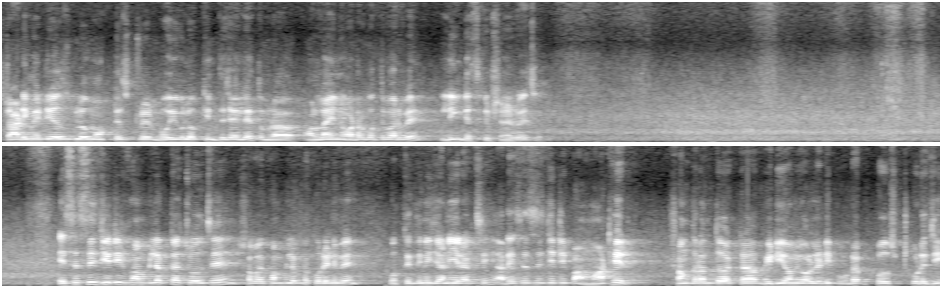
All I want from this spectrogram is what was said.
স্টাডি মেটেরিয়ালসগুলো মক টেস্টের বইগুলো কিনতে চাইলে তোমরা অনলাইন অর্ডার করতে পারবে লিঙ্ক ডেসক্রিপশনে রয়েছে। এসএসসি জিডির ফর্ম ফিল আপটা চলছে, সবাই ফর্ম ফিল আপটা করে নেবে প্রত্যেক দিনই জানিয়ে রাখছি। আর এসএসসি জিডির মাঠের সংক্রান্ত একটা ভিডিও আমি অলরেডি পোস্ট করেছি।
